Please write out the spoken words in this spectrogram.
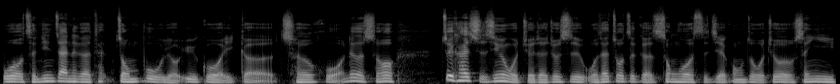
我曾经在那个中部有遇过一个车祸。那个时候最开始是因为我觉得就是我在做这个送货司机的工作，我就生意。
